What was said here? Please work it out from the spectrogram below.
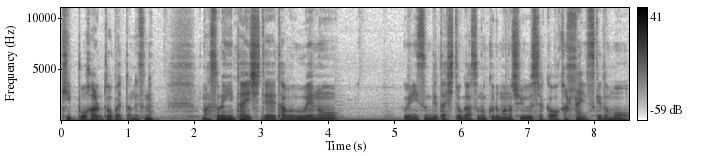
切符を貼るとこやったんですね。まあ、それに対して多分上の上に住んでた人がその車の所有者か分かんないですけども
